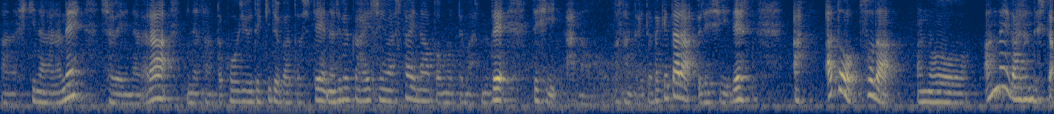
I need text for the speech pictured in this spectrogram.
あの弾きながらね喋りながら皆さんと交流できる場としてなるべく配信はしたいなと思ってますので是非ご参加いただけたら嬉しいです。ああとそうだあの案内があるんでした。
